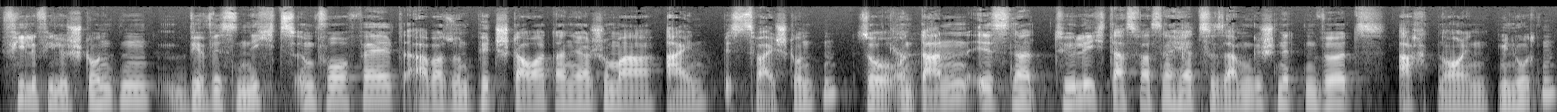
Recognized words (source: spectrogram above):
viele, viele Stunden. Wir wissen nichts im Vorfeld, aber so ein Pitch dauert dann ja schon mal ein bis zwei Stunden. So, und dann ist natürlich das, was nachher zusammengeschnitten wird, acht, neun Minuten.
